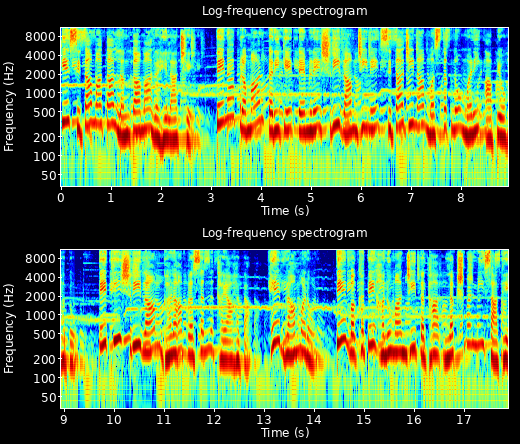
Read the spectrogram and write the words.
કે સીતા માતા લંકામાં રહેલા છે. તેના પ્રમાણ તરીકે તેમણે શ્રી રામજીને સીતાજીના મસ્તકનો મણી આપ્યો હતો. તેથી શ્રી રામ ઘણા પ્રસન્ન થયા હતા. હે બ્રાહ્મણો, તે વખતે હનુમાનજી તથા લક્ષ્મણની સાથે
